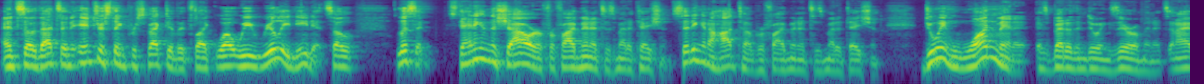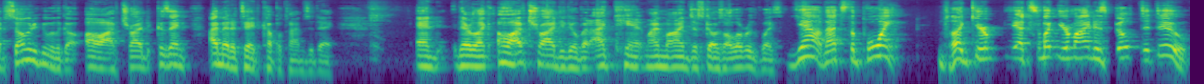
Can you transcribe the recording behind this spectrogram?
And so that's an interesting perspective. It's like, well, we really need it. So listen, Standing in the shower for five minutes is meditation. Sitting in a hot tub for five minutes is meditation. Doing one minute is better than doing zero minutes. And I have so many people that go, Oh, I've tried because I, I meditate a couple times a day. And they're like, Oh, I've tried to do it, but I can't. My mind just goes all over the place. Yeah, that's the point. Like your that's what your mind is built to do.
